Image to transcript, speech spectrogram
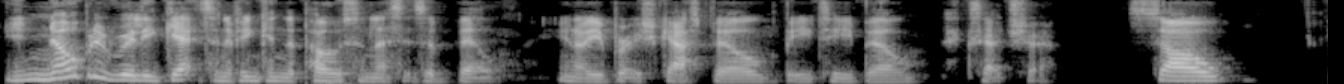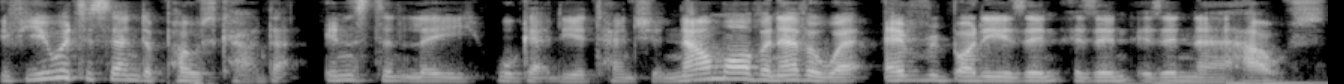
You, nobody really gets anything in the post unless it's a bill. You know, your British Gas bill, BT bill, etc. So if you were to send a postcard, that instantly will get the attention. Now more than ever, where everybody is in is in is in their house,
